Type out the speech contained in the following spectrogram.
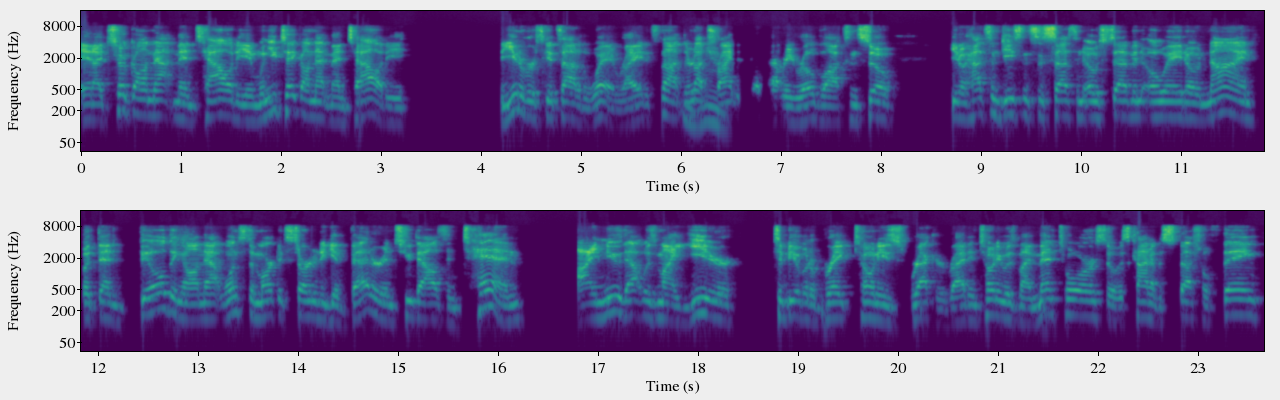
And I took on that mentality. And when you take on that mentality, the universe gets out of the way, right? It's not, they're mm-hmm. not trying to build that many roadblocks. And so, you know, had some decent success in 07, 08, 09, but then building on that, once the market started to get better in 2010, I knew that was my year to be able to break Tony's record, right? And Tony was my mentor, so it was kind of a special thing.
